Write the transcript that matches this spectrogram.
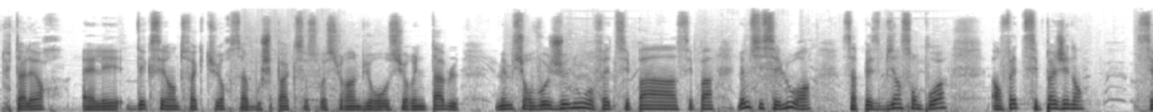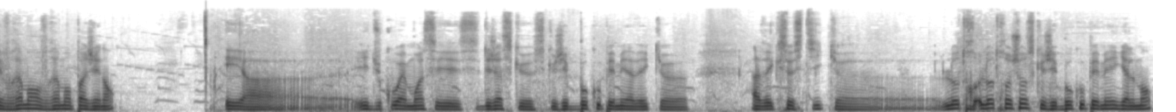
tout à l'heure, elle est d'excellente facture, ça bouge pas que ce soit sur un bureau, sur une table, même sur vos genoux en fait, c'est pas c'est pas même si c'est lourd hein, ça pèse bien son poids, en fait, c'est pas gênant. C'est vraiment vraiment pas gênant. Et, euh, du coup, ouais, moi c'est déjà ce que j'ai beaucoup aimé avec euh, ce stick. Euh, l'autre l'autre chose que j'ai beaucoup aimé également,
